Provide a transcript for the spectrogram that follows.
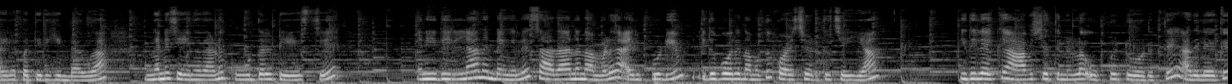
അയിലപ്പത്തിരിക്ക് ഉണ്ടാവുക. അങ്ങനെ ചെയ്യുന്നതാണ് കൂടുതൽ ടേസ്റ്റ് ഇനി ഇതില്ലാന്നുണ്ടെങ്കിൽ സാധാരണ നമ്മൾ അരിപ്പൊടിയും ഇതുപോലെ നമുക്ക് കുഴച്ചെടുത്ത് ചെയ്യാം. ഇതിലേക്ക് ആവശ്യത്തിനുള്ള ഉപ്പിട്ട് കൊടുത്ത് അതിലേക്ക്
